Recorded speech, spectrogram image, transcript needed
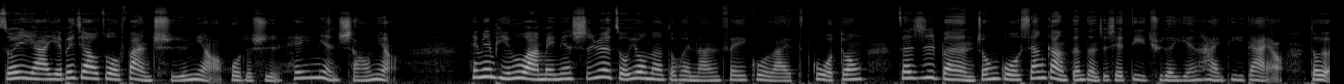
所以啊，也被叫做饭池鸟，或者是黑面勺鸟。黑面琵鹭啊，每年十月左右呢，都会南飞过来过冬。在日本、中国、香港等等这些地区的沿海地带哦，都有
